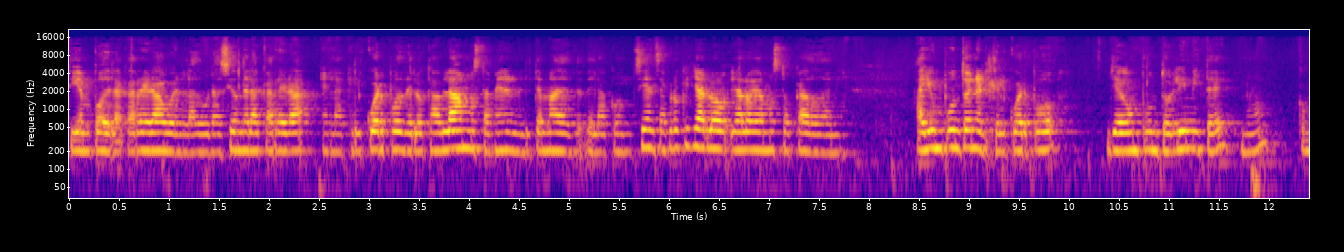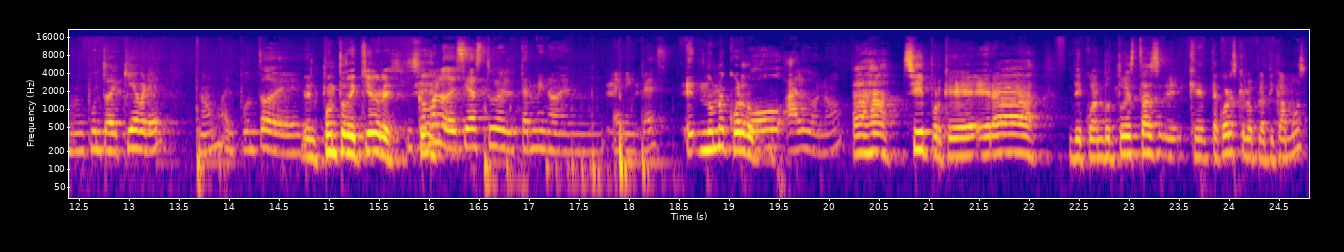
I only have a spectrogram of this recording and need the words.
tiempo de la carrera o en la duración de la carrera en la que el cuerpo, de lo que hablábamos también en el tema de, de la conciencia, creo que ya lo, ya lo habíamos tocado, Dani. Hay un punto en el que el cuerpo llega a un punto límite, ¿no? Como un punto de quiebre, ¿no? El punto de... El punto de quiebre. sí. ¿Cómo lo decías tú el término en, en inglés? Eh, no me acuerdo. Wall algo, ¿no? Ajá, sí, porque era de cuando tú estás, eh, que te acuerdas que lo platicamos,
